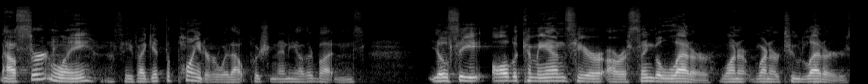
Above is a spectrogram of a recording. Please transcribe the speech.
Now, certainly, see if I get the pointer without pushing any other buttons. You'll see all the commands here are a single letter, one or, one or two letters.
